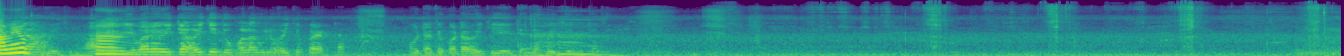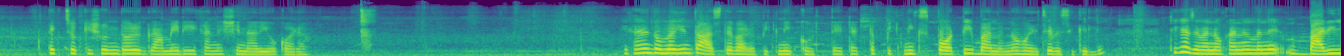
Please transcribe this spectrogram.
আমিও হ্যাঁ। এবারে ওইটা হয়েছে দুফলাগুলো হয়েছে কয়েকটা। ওটাতে কটা হয়েছে এইটাতে হয়েছে হ্যাঁ। ওটাতে দেখছ কি সুন্দর গ্রামেরই এখানে সিনারিও করা। এখানে তোমরা কিন্তু আসতে পারো পিকনিক করতে। এটা একটা পিকনিক স্পটই বানানো হয়েছে বেসিক্যালি ঠিক আছে? মানে ওখানে মানে বাড়ির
